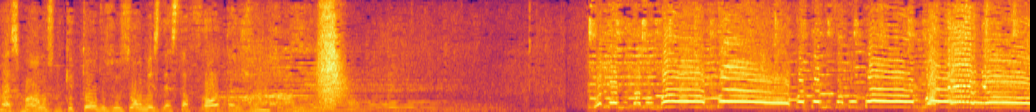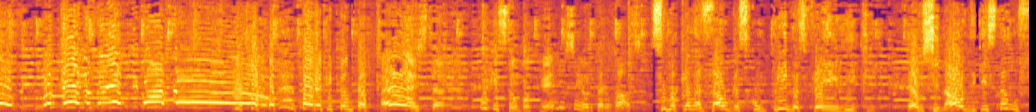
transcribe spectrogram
nas mãos do que todos os homens desta frota juntos. Botelhos a bombardo! Que tanta festa! O que são botelhos, senhor Pervaso? São aquelas algas compridas, Frei Henrique. É o sinal de que estamos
